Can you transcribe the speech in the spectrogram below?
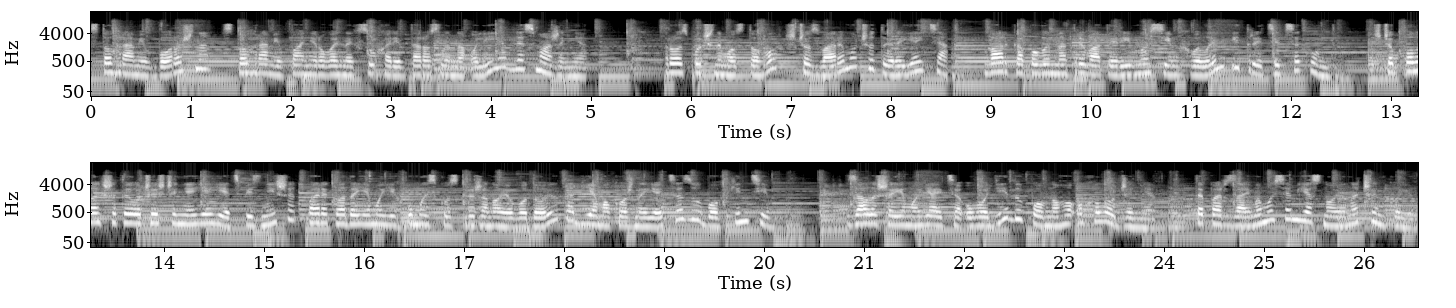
100 грамів борошна, 100 грамів панірувальних сухарів та рослинна олія для смаження. Розпочнемо з того, що зваримо 4 яйця. Варка повинна тривати рівно 7 хвилин і 30 секунд. Щоб полегшити очищення яєць пізніше, перекладаємо їх у миску з крижаною водою та б'ємо кожне яйце з обох кінців. Залишаємо яйця у воді до повного охолодження. Тепер займемося м'ясною начинкою.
